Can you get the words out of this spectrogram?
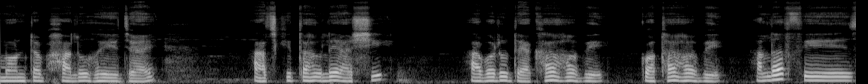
মনটা ভালো হয়ে যায়। আজকে তাহলে আসি। আবারও দেখা হবে কথা হবে। আল্লাহ হাফেজ।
